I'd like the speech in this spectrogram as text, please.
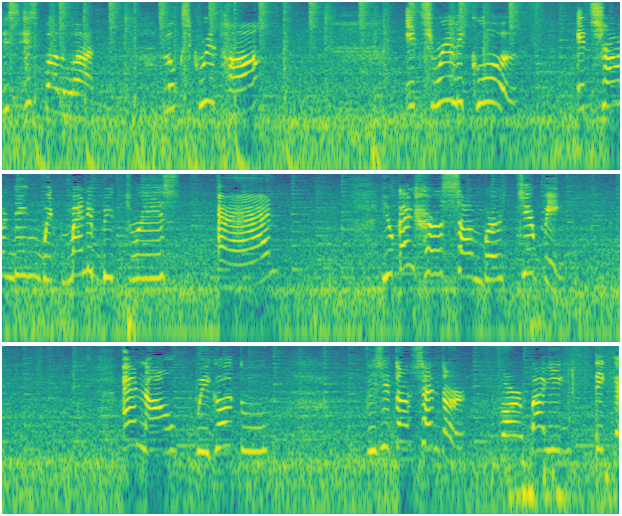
This is Baluran. Looks great, huh? It's really cool. It's surrounding with many big trees and you can hear some birds chirping. And now we go to visitor center for buying tickets.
